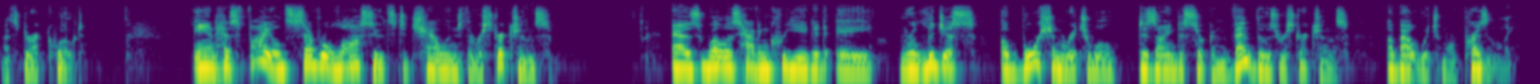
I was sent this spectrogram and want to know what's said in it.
That's direct quote. And has filed several lawsuits to challenge the restrictions, as well as having created a religious abortion ritual designed to circumvent those restrictions, about which more presently.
